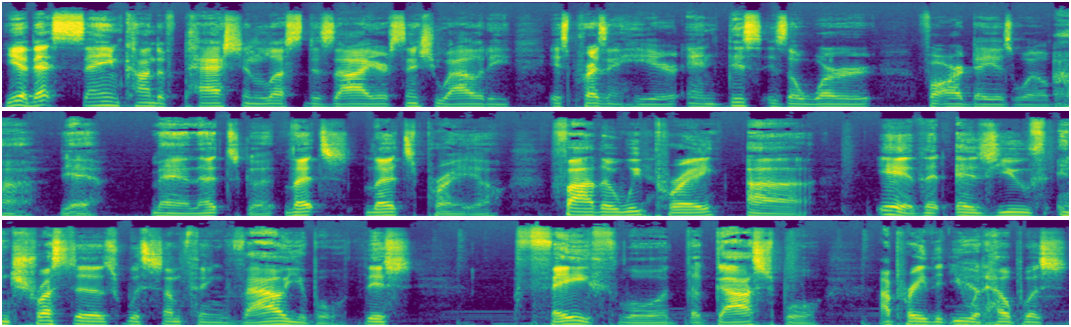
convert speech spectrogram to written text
yeah, that same kind of passion, lust, desire, sensuality is present here. And this is a word for our day as well. Uh, yeah, man, that's good. Let's let's pray, yo. Father, we pray, uh, yeah, that as you've entrusted us with something valuable, this faith, Lord, the gospel, I pray that you would help us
